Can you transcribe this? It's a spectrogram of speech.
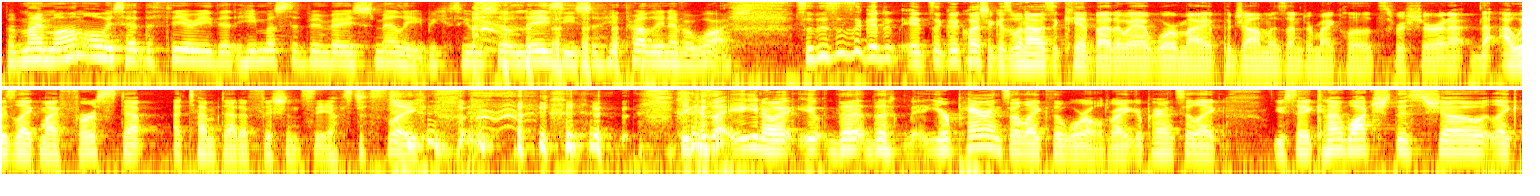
But my mom always had the theory that he must have been very smelly because he was so lazy, so he probably never washed. So this is a good. It's a good question because when I was a kid, by the way, I wore my pajamas under my clothes for sure, and I, th- I was like my first step attempt at efficiency. I was just like, because I, you know, it, the the your parents are like the world, right? Your parents are like, you say, "Can I watch this show?" Like,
